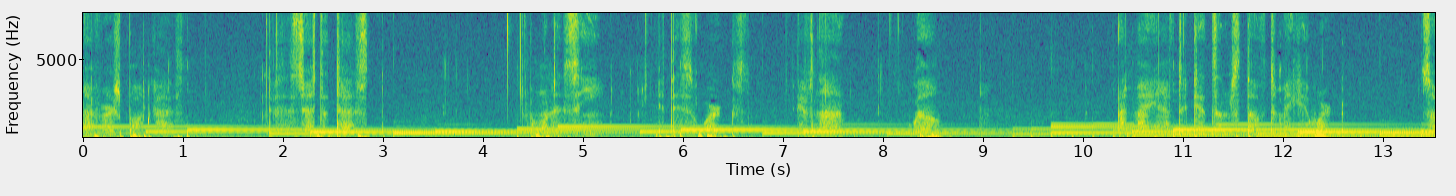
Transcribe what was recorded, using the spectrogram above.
my first podcast. This is just a test. I want to see if this works. If not, well, I might have to get some stuff to make it work. So,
